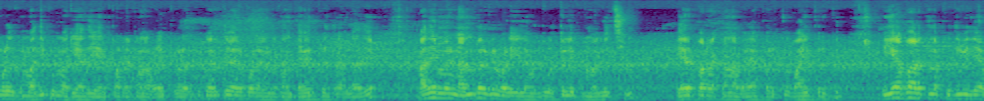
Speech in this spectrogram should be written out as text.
உங்களுக்கு மதிப்பு மரியாதை ஏற்படுறதுக்கான வாய்ப்புகள் இருக்கும் கருத்து வேறுபாடுகளை கொஞ்சம் தவிர்ப்பது நல்லது. அதே மாதிரி நண்பர்கள் வழியில் வந்து ஒத்துழைப்பு மகிழ்ச்சி ஏற்படுறதுக்கான வாய்ப்பு இருக்குது வாய்ப்பு இருக்குது வியாபாரத்தில் புதுவித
